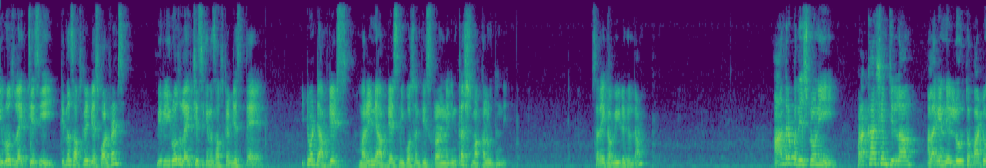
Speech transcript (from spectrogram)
ఈరోజు లైక్ చేసి కింద సబ్స్క్రైబ్ చేసుకోవాలి ఫ్రెండ్స్. మీరు ఈరోజు లైక్ చేసి కింద సబ్స్క్రైబ్ చేస్తే ఇటువంటి అప్డేట్స్ మరిన్ని అప్డేట్స్ మీకోసం తీసుకురావాలనే ఇంట్రెస్ట్ మాకు కలుగుతుంది. సరే ఇక వీడియోకి వెళ్దాం. ఆంధ్రప్రదేశ్లోని ప్రకాశం జిల్లా అలాగే నెల్లూరుతో పాటు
